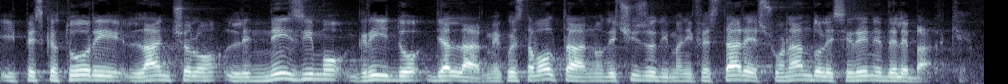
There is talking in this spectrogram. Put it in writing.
i pescatori lanciano l'ennesimo grido di allarme. Questa volta hanno deciso di manifestare suonando le sirene delle barche.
